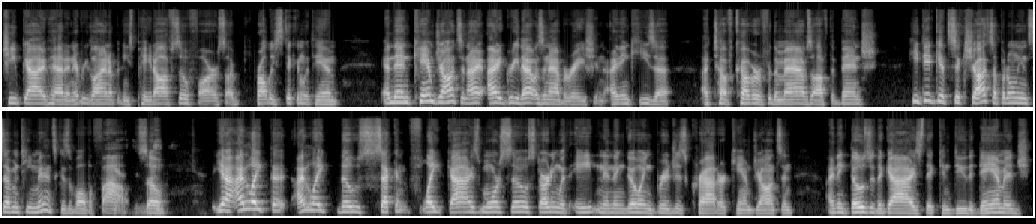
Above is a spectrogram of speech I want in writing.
cheap guy I've had in every lineup, and he's paid off so far. So I'm probably sticking with him. And then Cam Johnson, I, I agree that was an aberration. I think he's a, a tough cover for the Mavs off the bench. He did get six shots up, but only in 17 minutes because of all the fouls. Yes, so yeah, I like that. I like those second flight guys more so, starting with Ayton and then going Bridges, Crowder, Cam Johnson. I think those are the guys that can do the damage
